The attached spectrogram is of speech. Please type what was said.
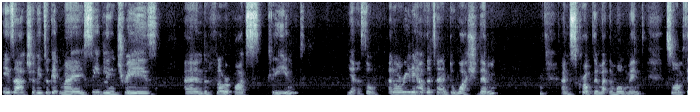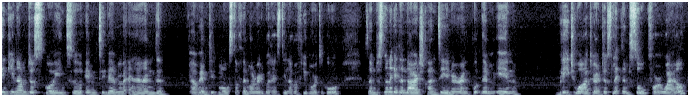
is actually to get my seedling trays and flower pots cleaned. Yeah so i don't really have the time to wash them and scrub them at the moment. So i'm thinking i'm just going to empty them and i've emptied most of them already but i still have a few more to go so I'm just going to get a large container and put them in bleach water and just let them soak for a while,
